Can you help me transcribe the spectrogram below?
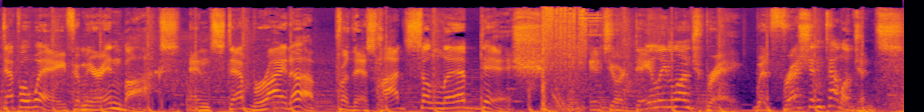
Step away from your inbox and step right up for this hot celeb dish. It's your daily lunch break with fresh intelligence.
